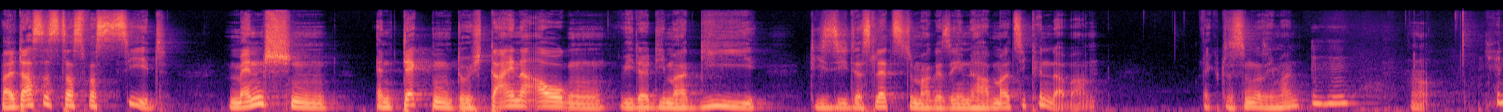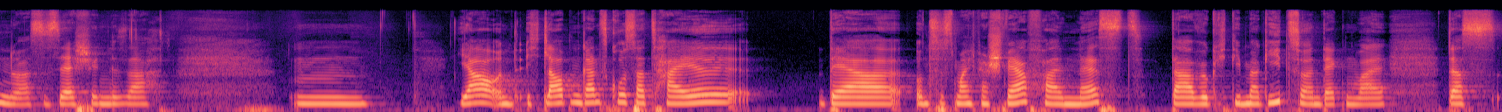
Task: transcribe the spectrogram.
Weil das ist das, was zieht. Menschen entdecken durch deine Augen wieder die Magie, die sie das letzte Mal gesehen haben, als sie Kinder waren. Ergibt das Sinn, was ich meine? Mhm. Ich finde, du hast es sehr schön gesagt. Mm, ja, und ich glaube, ein ganz großer Teil, der uns das manchmal schwerfallen lässt, da wirklich die Magie zu entdecken, weil das,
